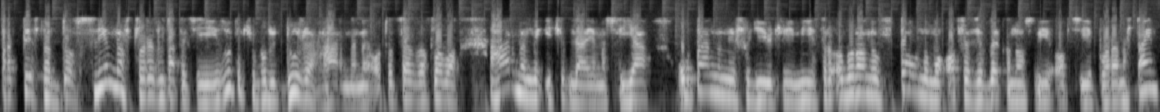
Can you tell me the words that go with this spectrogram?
практично дослівно, що результати цієї зустрічі будуть дуже гарними. От оце за слово гарними і чіпляємося. Я упевнений, що діючий міністр оборони в повному обсязі виконав свої опції по Рамштайн,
